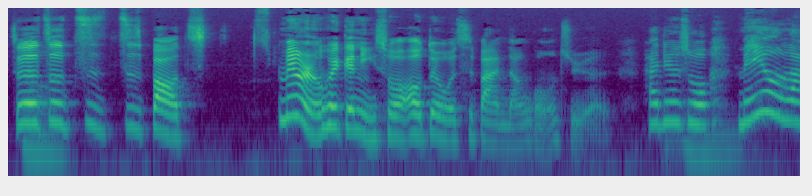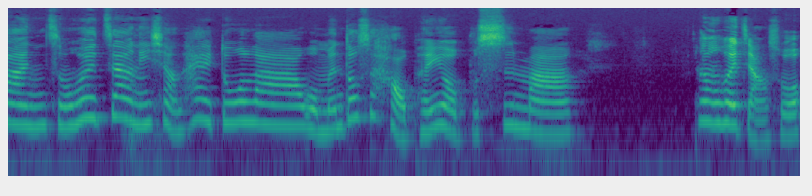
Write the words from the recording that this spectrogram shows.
这个这自自爆，没有人会跟你说，哦，对，我是把你当工具人，他就说、嗯、没有啦，你怎么会这样？你想太多啦，我们都是好朋友，不是吗？他们会讲说，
